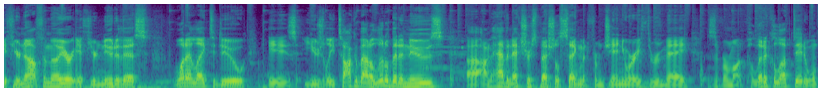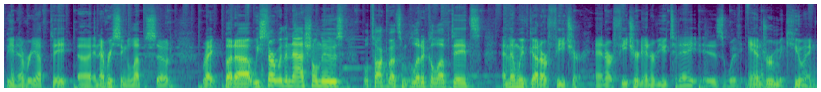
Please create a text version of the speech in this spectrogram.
If you're not familiar, if you're new to this, what I like to do is usually talk about a little bit of news. Uh, I'm having an extra special segment from January through May. This is a Vermont political update. It won't be in every update, uh, in every single episode, right? But uh, we start with the national news. We'll talk about some political updates, and then we've got our feature. And our featured interview today is with Andrew McEwing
